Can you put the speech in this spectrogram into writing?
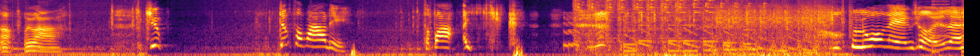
อะไม่มาจึ๊บจึ๊บสปาดิสปาไอ้ล่วงเองเฉยเลย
